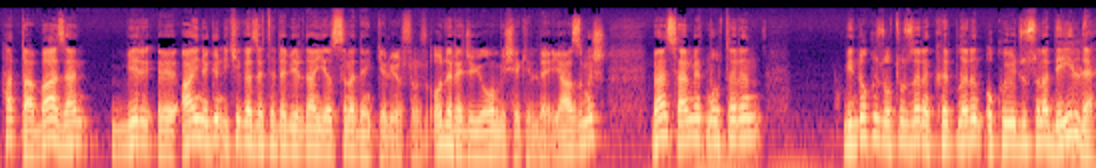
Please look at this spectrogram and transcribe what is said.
Hatta bazen bir e, aynı gün iki gazetede birden yazısına denk geliyorsunuz. O derece yoğun bir şekilde yazmış. Ben Sermet Muhtar'ın 1930'ların 40'ların okuyucusuna değil de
